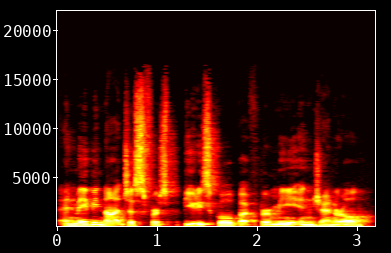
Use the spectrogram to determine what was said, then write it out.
and maybe not just for beauty school, but for me in general,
